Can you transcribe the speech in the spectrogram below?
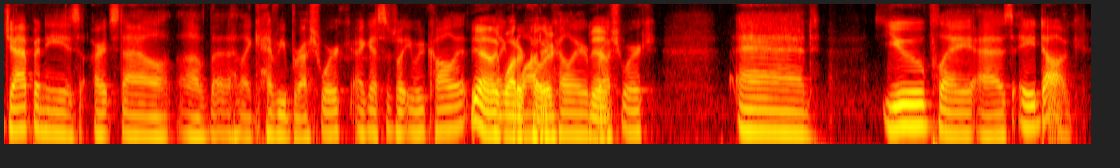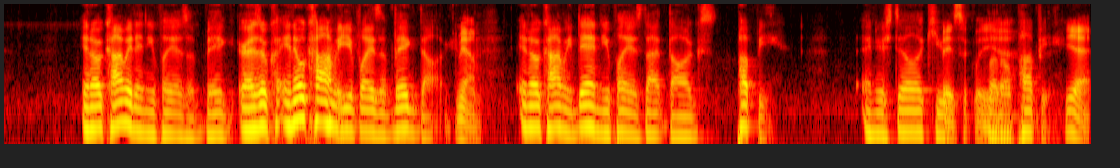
Japanese art style of the like heavy brushwork, I guess is what you would call it. Yeah, like watercolor. watercolor Yeah. brushwork. And you play as a dog. In Okami Den you play as a big or as in Okami you play as a big dog. Yeah, In Okami Den you play as that dog's puppy. And you're still a cute basically. little Yeah. puppy. Yeah,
